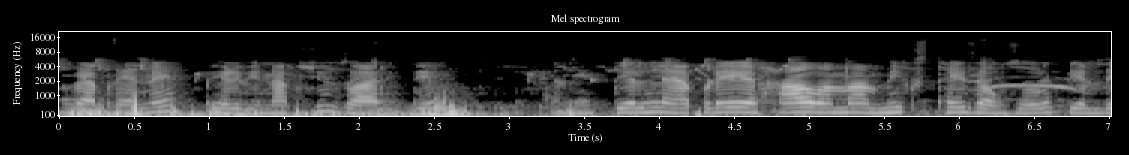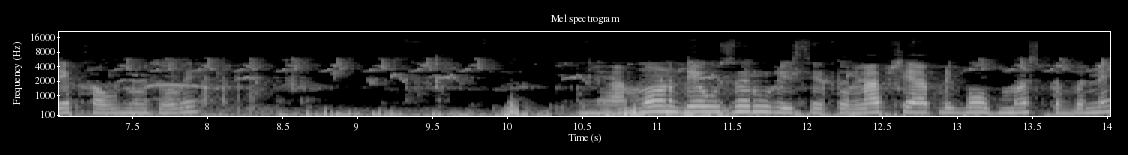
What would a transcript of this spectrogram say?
હવે આપણે એને ભેળવી નાખશું જો આ રીતે. અને તેલને આપણે હાવ આમાં મિક્સ થઈ જવું જોઈએ, તેલ દેખાવું ન જોવે આ મોણ દેવું જરૂરી છે, તો લાપસી આપણી બહુ મસ્ત બને.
